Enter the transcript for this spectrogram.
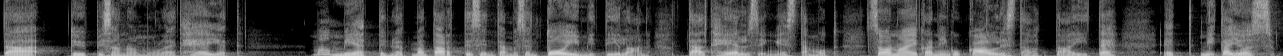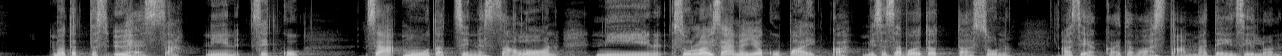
tämä tyyppi sanoi mulle, että hei, että mä oon miettinyt, että mä tarttisin tämmöisen toimitilan täältä Helsingistä, mutta se on aika niinku kallista ottaa itse, että mitä jos me otettaisiin yhdessä, niin sit kun sä muutat sinne Saloon, niin sulla olisi aina joku paikka, missä sä voit ottaa sun asiakkaita vastaan. Mä tein silloin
